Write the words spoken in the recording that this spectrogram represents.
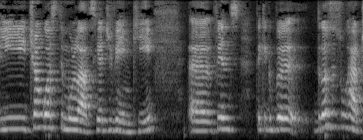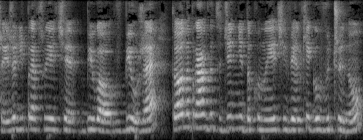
i ciągła stymulacja, dźwięki, e, więc tak jakby, drodzy słuchacze, jeżeli pracujecie biuro, w biurze, to naprawdę codziennie dokonujecie wielkiego wyczynu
